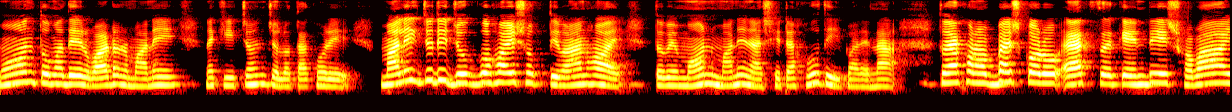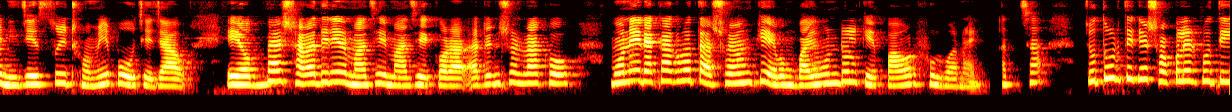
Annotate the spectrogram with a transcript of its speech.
মন তোমাদের ওয়ার্ডার মানে নাকি চঞ্চলতা করে। মালিক যদি যোগ্য হয়, শক্তিমান হয়, তবে মন মানে না, সেটা হতেই পারে না। তো এখন অভ্যাস করো, এক সেকেন্ডে সবাই নিজের সুইট হোমে পৌঁছে যাও। এই অভ্যাস সারাদিনের মাঝে মাঝে করার অ্যাটেনশন রাখো। মনের একাগ্রতা স্বয়ংকে এবং বায়ুমণ্ডলকে পাওয়ারফুল বানায়। আচ্ছা চতুর্দিকে সকলের প্রতি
